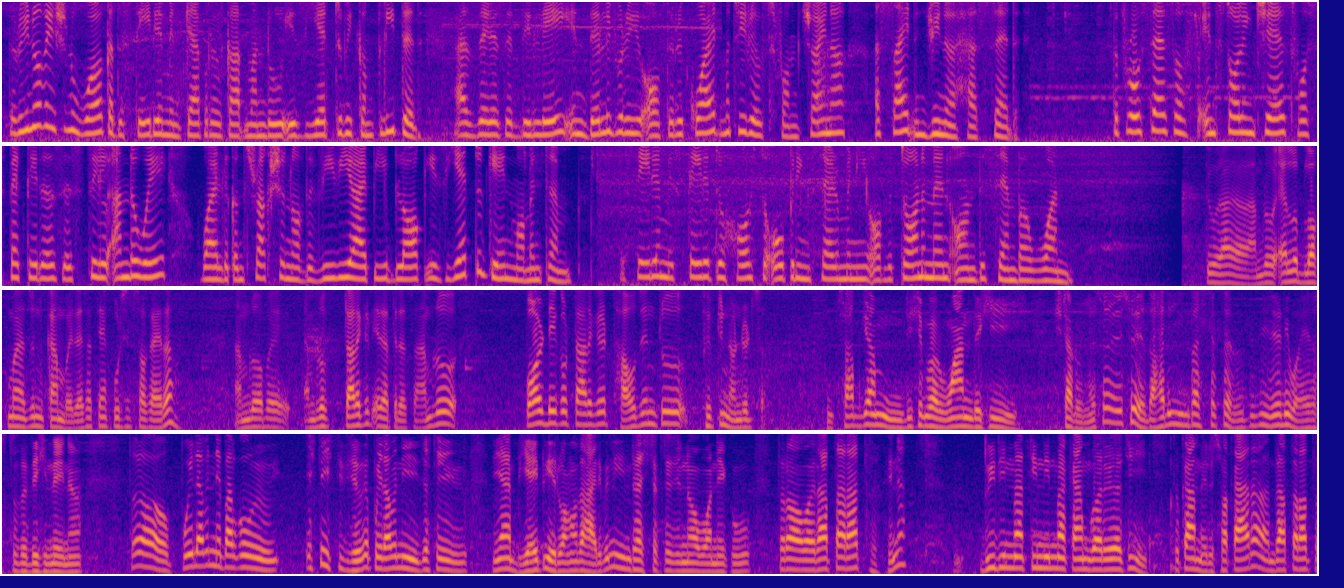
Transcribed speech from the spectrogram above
The renovation work at the stadium in capital Kathmandu is yet to be completed as there is a delay in delivery of the required materials from China, a site engineer has said. The process of installing chairs for spectators is still underway while the construction of the VVIP block is yet to gain momentum. The stadium is slated to host the opening ceremony of the tournament on December 1. त्यो हाम्रो yellow ब्लकमा जुन काम भइरहेछ त्यहाँ कुर्सी सघाएर हाम्रो अब हाम्रो target यतातिर छ हाम्रो पर deco target thousand to fifteen hundred छ सापग्याम डिसेम्बर वानदेखि स्टार्ट हुनेछ यसो हेर्दाखेरि इन्फ्रास्ट्रक्चरहरू त्यति रेडी भए जस्तो त देखिँदैन तर पहिला पनि नेपालको यस्तै स्थिति थियो क्या पहिला पनि जस्तै यहाँ भिआइपीहरू आउँदाखेरि पनि इन्फ्रास्ट्रक्चर चाहिँ नबनेको। तर अब रातारात होइन? दुई दिनमा तिन दिनमा काम गरेर चाहिँ त्यो कामहरू सकाएर रातारात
